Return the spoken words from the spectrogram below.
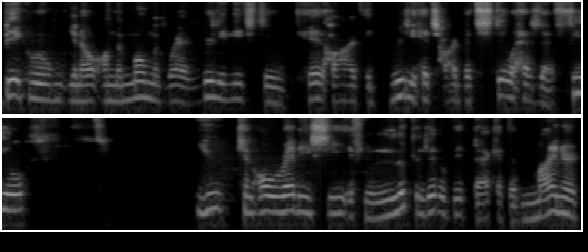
big room, you know, on the moment where it really needs to hit hard. It really hits hard, but still has that feel you can already see if you look a little bit back at the minor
